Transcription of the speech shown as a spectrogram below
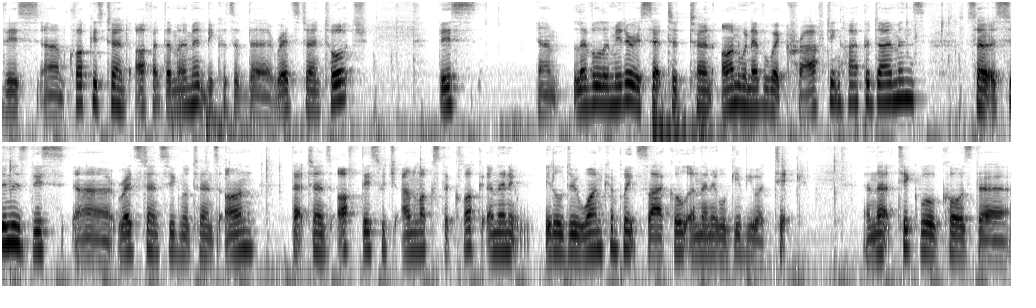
this um, clock is turned off at the moment because of the redstone torch. This um, level emitter is set to turn on whenever we're crafting hyper diamonds. So as soon as this uh, redstone signal turns on, that turns off this which unlocks the clock and then it, it'll do one complete cycle and then it will give you a tick and that tick will cause the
